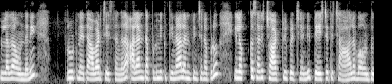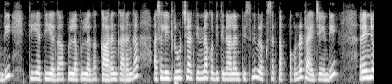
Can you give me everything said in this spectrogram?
పుల్లగా ఉందని. ఫ్రూట్ని అయితే అవాయిడ్ చేస్తాం కదా అలాంటప్పుడు మీకు తినాలనిపించినప్పుడు ఇలా ఒక్కసారి చాట్ ప్రిపేర్ చేయండి టేస్ట్ అయితే చాలా బాగుంటుంది. తీయ తీయగా పుల్ల పుల్లగా కారం కారంగా. అసలు ఈ ఫ్రూట్ చాట్ తిన్నా కొద్ది తినాలనిపిస్తుంది మీరు ఒకసారి తప్పకుండా ట్రై చేయండి. రెండు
